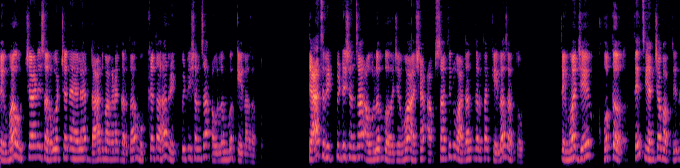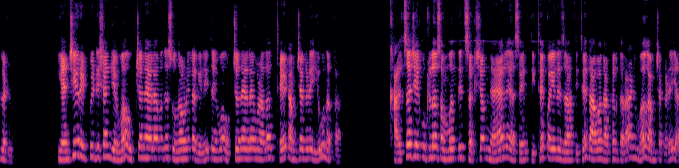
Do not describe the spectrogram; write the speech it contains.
तेव्हा उच्च आणि सर्वोच्च न्यायालयात दाद मागण्याकरता मुख्यतः रिट पिटिशनचा अवलंब केला जातो. त्याच रिट पिटिशनचा अवलंब जेव्हा अशा आपसातील वादांकरता केला जातो तेव्हा जे होतं तेच यांच्या बाबतीत घडलं. यांची रिट पिटिशन जेव्हा उच्च न्यायालयामध्ये सुनावणीला गेली तेव्हा उच्च न्यायालय म्हणाला थेट आमच्याकडे येऊ नका. खालचं जे कुठलं संबंधित सक्षम न्यायालय असेल तिथे पहिले जा तिथे दावा दाखल करा आणि मग आमच्याकडे या.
